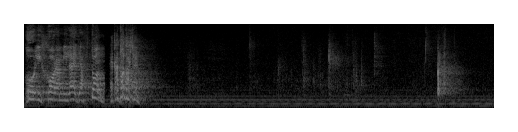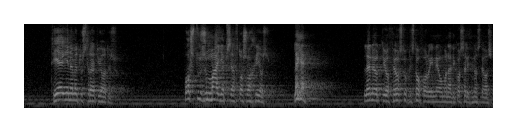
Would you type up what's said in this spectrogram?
Όλη η χώρα μιλάει για αυτόν. Εκατόταχε. Τι έγινε με τους στρατιώτες; Σου. Πώς τους μάγεψε αυτός ο αχρίος; Λέγε. Λένε ότι ο Θεός του Χριστόφορου είναι ο μοναδικός αληθινός Θεός.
